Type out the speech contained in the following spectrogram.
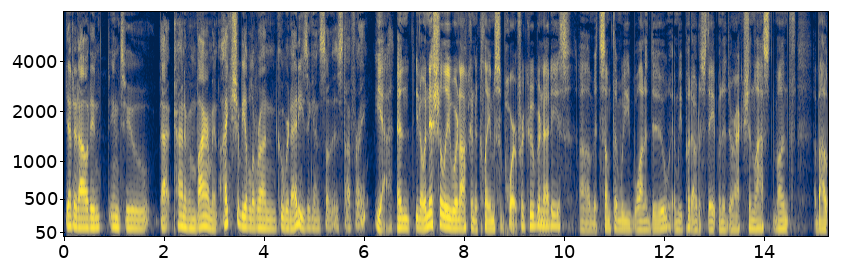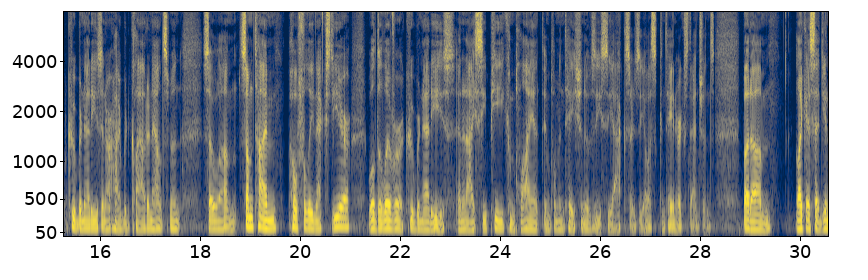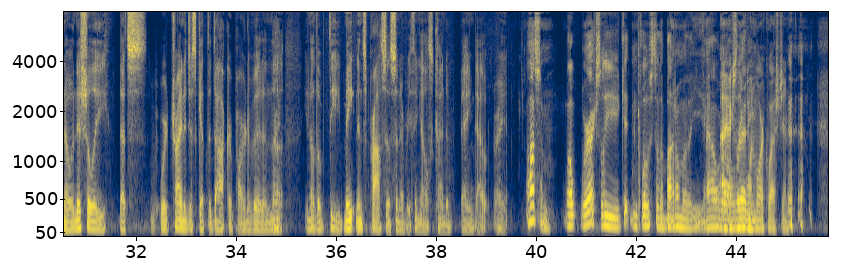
get it out in, into that kind of environment. I should be able to run Kubernetes against some of this stuff, right? Yeah, and you know, initially we're not going to claim support for Kubernetes. Um, it's something we want to do, and we put out a statement of direction last month about Kubernetes in our hybrid cloud announcement. So, um, sometime hopefully next year, we'll deliver a Kubernetes and an ICP compliant implementation of ZCX or ZOS container extensions. But um, like I said, you know, initially that's we're trying to just get the Docker part of it and the Right. you know the the maintenance process and everything else kind of banged out, right? Awesome. Well, we're actually getting close to the bottom of the hour I actually already. have one more question.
